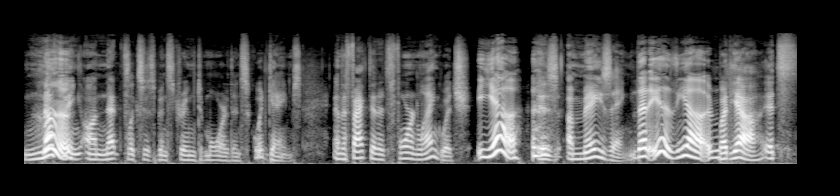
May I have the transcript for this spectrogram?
Nothing on Netflix has been streamed more than Squid Games. And the fact that it's foreign language yeah, is amazing. that is yeah. But yeah, it's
